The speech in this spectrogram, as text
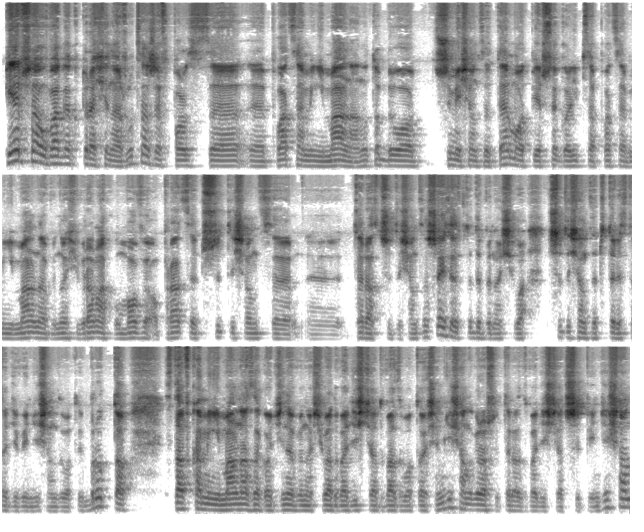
Pierwsza uwaga, która się narzuca, że w Polsce e, płaca minimalna, no to było trzy miesiące temu, od 1 lipca płaca minimalna wynosi w ramach umowy o pracę 3000, e, teraz 3600, wtedy wynosiła 3490 zł brutto. Stawka minimalna za godzinę wynosiła 22 zł 80 groszy, teraz 23,50.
